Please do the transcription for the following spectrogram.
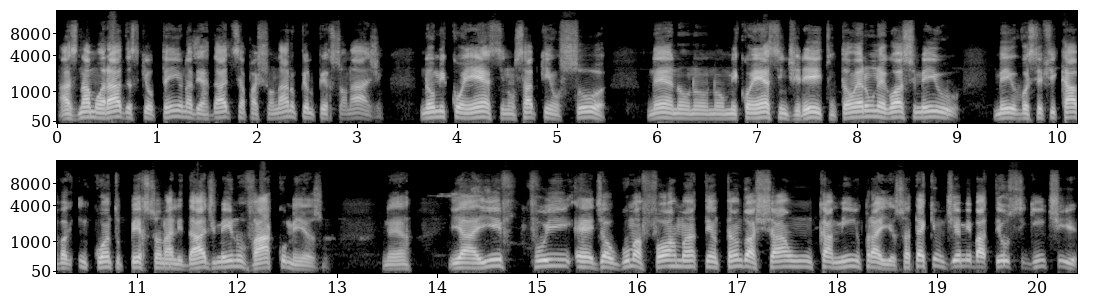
as namoradas que eu tenho, na verdade, se apaixonaram pelo personagem, não me conhecem, não sabem quem eu sou, né? Não, não, não me conhecem direito. Então era um negócio meio, meio, você ficava enquanto personalidade meio no vácuo mesmo, né? E aí fui, é, de alguma forma, tentando achar um caminho para isso. Até que um dia me bateu o seguinte,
